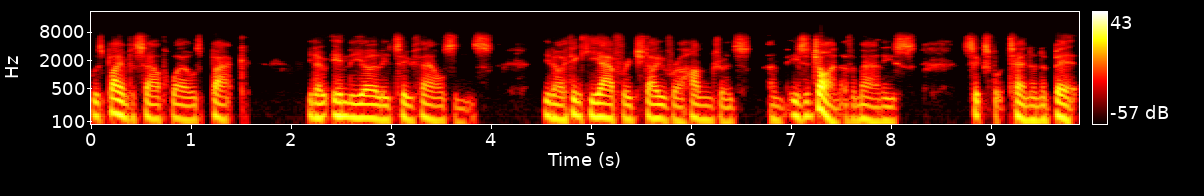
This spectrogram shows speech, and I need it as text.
was playing for South Wales back, you know, in the early 2000s. You know, I think he averaged over a hundred, and he's a giant of a man. He's six foot ten and a bit,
